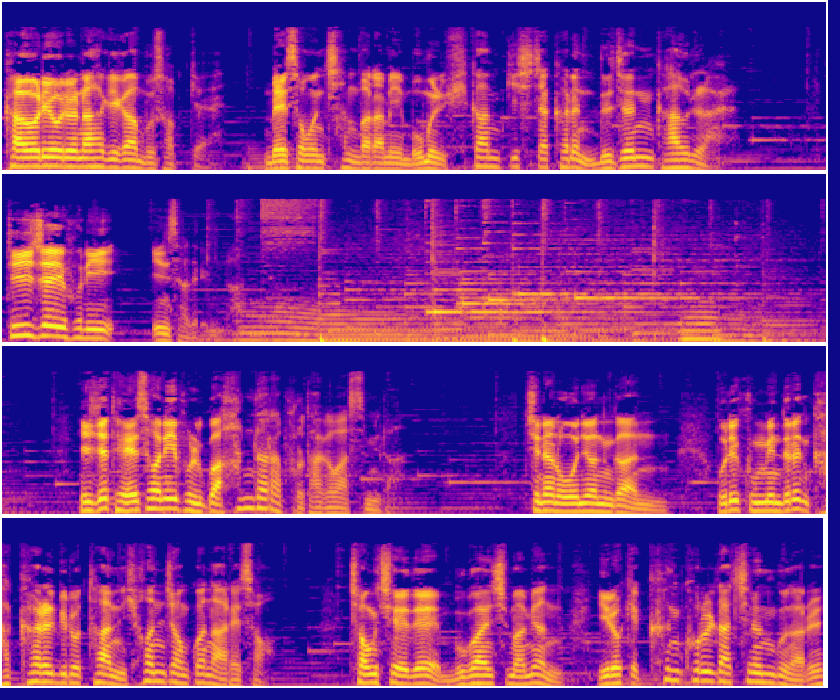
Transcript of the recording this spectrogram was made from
가을이 오려나 하기가 무섭게 매서운 찬바람이 몸을 휘감기 시작하는 늦은 가을날 DJ 훈이 인사드립니다. 이제 대선이 불과 한 달 앞으로 다가왔습니다. 지난 5년간 우리 국민들은 각하를 비롯한 현 정권 아래서 정치에 대해 무관심하면 이렇게 큰 코를 다치는구나를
